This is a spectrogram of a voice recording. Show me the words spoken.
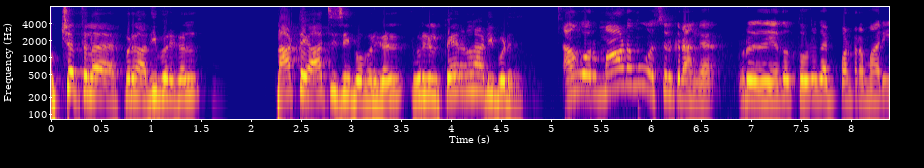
உச்சத்துல பெரும் அதிபர்கள் நாட்டை ஆட்சி செய்பவர்கள் இவர்கள் பேரெல்லாம் அடிபடுது. அவங்க ஒரு மாடமும் வச்சிருக்கிறாங்க. ஒரு ஏதோ தொழுகட் பண்ற மாதிரி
